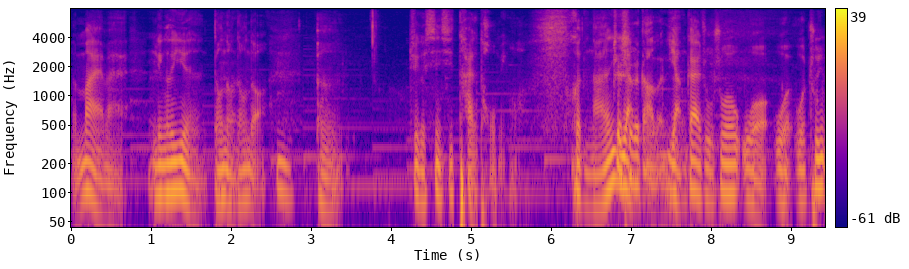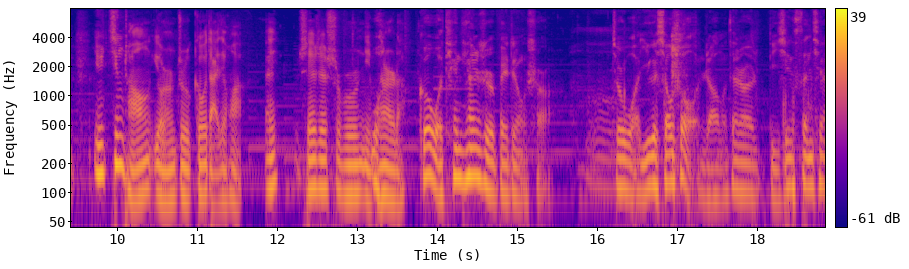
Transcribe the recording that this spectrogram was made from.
卖卖、LinkedIn 等等等等，嗯。嗯，这个信息太透明了，很难掩盖住。说我我我出去，因为经常有人就是给我打一电话，哎，谁谁是不是你们那儿的？哥，我天天是被这种事儿，就是我一个销售，你知道吗？在这儿底薪三千，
